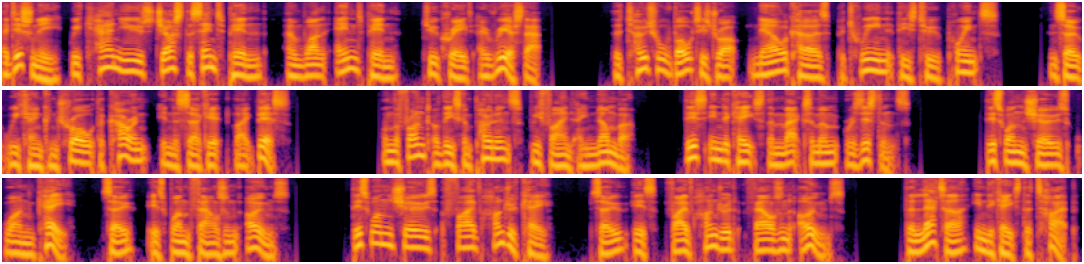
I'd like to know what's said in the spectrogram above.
Additionally, we can use just the center pin and one end pin to create a rheostat. the total voltage drop now occurs between these two points, and so we can control the current in the circuit like this. On the front of these components, we find a number. This indicates the maximum resistance. This one shows 1K, so it's 1000 ohms. This one shows 500K, so it's 500,000 ohms. The letter indicates the type.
